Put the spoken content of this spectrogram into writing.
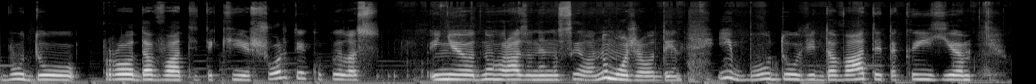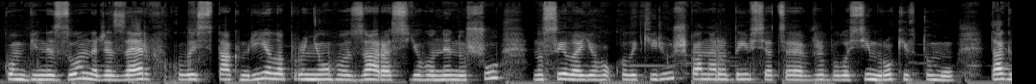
Буду продавати такі шорти. Купила і ні одного разу не носила, ну, може, один. І буду віддавати такий е, комбінезон, резерв. Колись так мріяла про нього. Зараз його не ношу. Носила його, коли Кірюшка народився. Це вже було 7 років тому. Так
